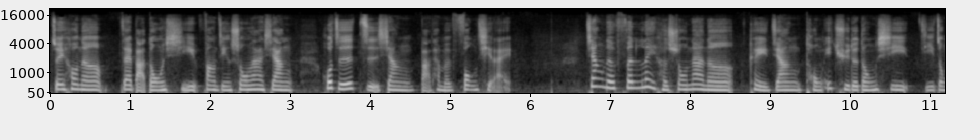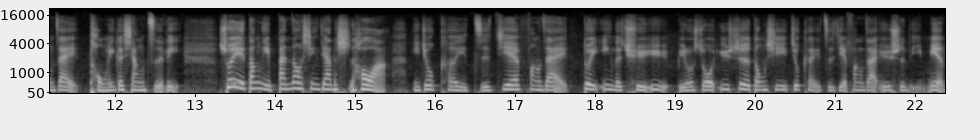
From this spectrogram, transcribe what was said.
最后呢，再把东西放进收纳箱或者是纸箱，把它们封起来。这样的分类和收纳呢，可以将同一区的东西集中在同一个箱子里，所以当你搬到新家的时候啊，你就可以直接放在对应的区域，比如说浴室的东西就可以直接放在浴室里面。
